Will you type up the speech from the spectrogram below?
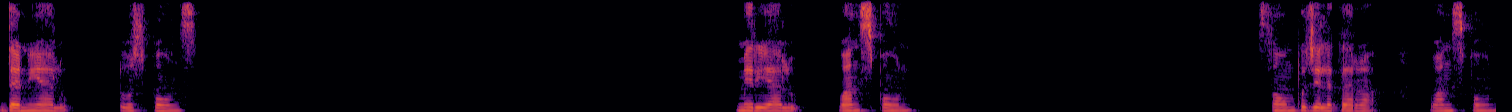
ధనియాలు టూ స్పూన్స్ మిరియాలు వన్ స్పూన్ సోంపు జీలకర్ర వన్ స్పూన్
